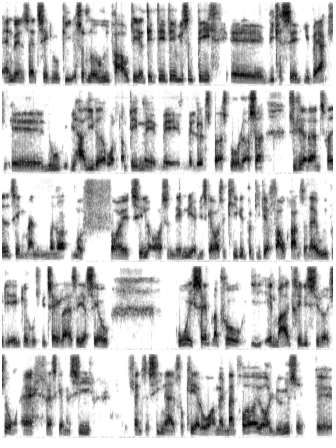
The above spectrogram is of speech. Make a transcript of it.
anvendelse af teknologi og sådan noget ude på afdelingen. Det, det, det er jo ligesom det, øh, vi kan sætte i værk øh, nu. Vi har lige været rundt om det med, med, med lønspørgsmål, og så synes jeg, at der er en tredje ting, man må nok må føje til også, nemlig at vi skal også have kigget på de der faggrænser, der er ude på de enkelte hospitaler. Altså jeg ser jo gode eksempler på i en meget kritisk situation af, hvad skal man sige, fantasien er et forkert ord, men man prøver jo at løse øh,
